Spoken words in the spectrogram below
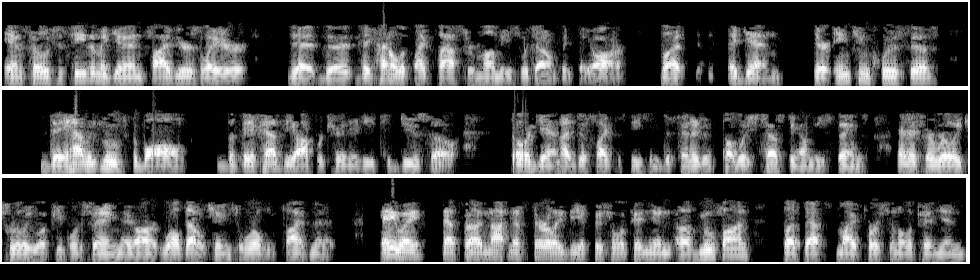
And so to see them again five years later, the, the, they kind of look like plaster mummies, which I don't think they are. But again, they're inconclusive. They haven't moved the ball, but they've had the opportunity to do so. So again, I'd just like to see some definitive published testing on these things. And if they're really truly what people are saying they are, well, that'll change the world in five minutes. Anyway, that's uh, not necessarily the official opinion of MUFON, but that's my personal opinion.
